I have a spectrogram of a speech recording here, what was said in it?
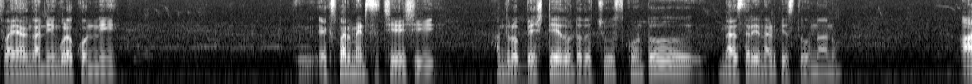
స్వయంగా నేను కూడా కొన్ని ఎక్స్పెరిమెంట్స్ చేసి అందులో బెస్ట్ ఏది ఉంటుందో చూసుకుంటూ నర్సరీ నడిపిస్తూ ఉన్నాను. ఆ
